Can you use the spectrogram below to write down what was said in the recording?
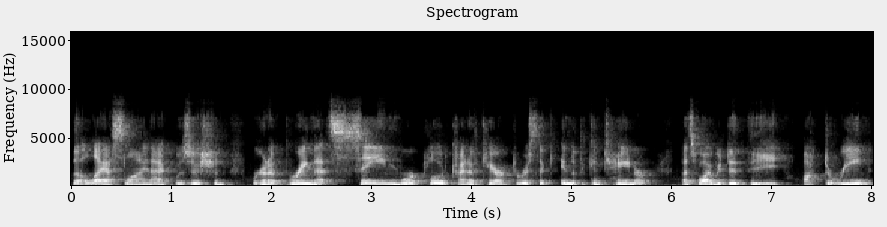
the Lastline acquisition. We're going to bring that same workload kind of characteristic into the container that's why we did the Octarine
